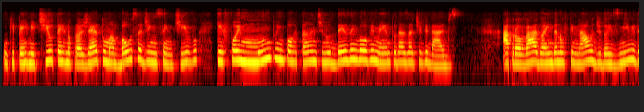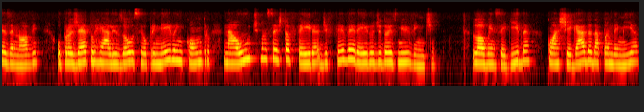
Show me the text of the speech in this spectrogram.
o que permitiu ter no projeto uma bolsa de incentivo que foi muito importante no desenvolvimento das atividades. Aprovado ainda no final de 2019, o projeto realizou seu primeiro encontro na última sexta-feira de fevereiro de 2020. Logo em seguida, com a chegada da pandemia,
